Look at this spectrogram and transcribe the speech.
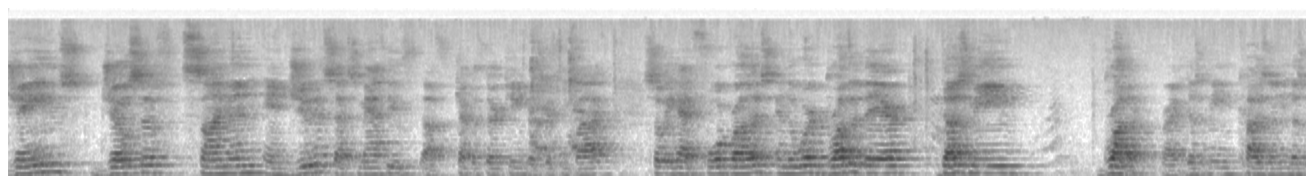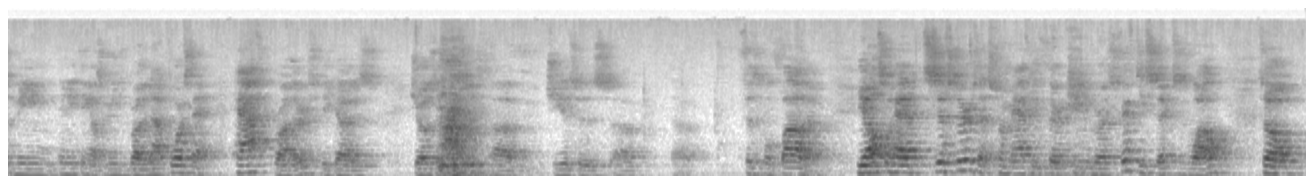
James, Joseph, Simon, and Judas. That's Matthew uh, chapter 13, verse 55. So he had four brothers, and the word brother there does mean brother, right? It doesn't mean cousin, doesn't mean anything else. It means brother. Now, of course, that half brothers, because Joseph was uh, Jesus' uh, uh, physical father. He also had sisters. That's from Matthew 13, verse 56 as well. So,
